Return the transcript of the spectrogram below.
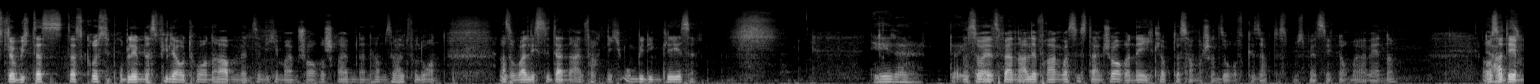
ist, glaube ich, das, das größte Problem, das viele Autoren haben. Wenn sie nicht in meinem Genre schreiben, dann haben sie halt verloren. Also weil ich sie dann einfach nicht unbedingt lese. Nee, da, da ist Achso, jetzt werden alle fragen, was ist dein Genre? Nee, ich glaube, das haben wir schon so oft gesagt. Das müssen wir jetzt nicht nochmal erwähnen. Ne? Außerdem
